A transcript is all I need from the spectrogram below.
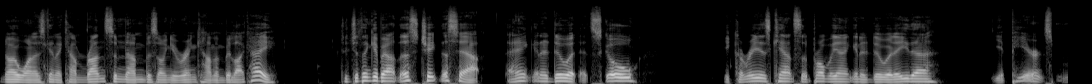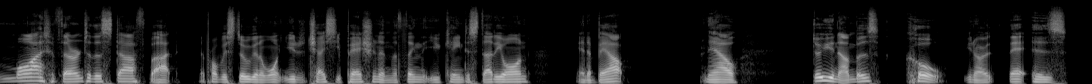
no one is going to come run some numbers on your income and be like, hey, did you think about this? Check this out. They ain't going to do it at school. Your careers counselor probably ain't going to do it either your parents might if they're into this stuff, but they're probably still going to want you to chase your passion and the thing that you're keen to study on and about. Now, do your numbers, cool. You know, that is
